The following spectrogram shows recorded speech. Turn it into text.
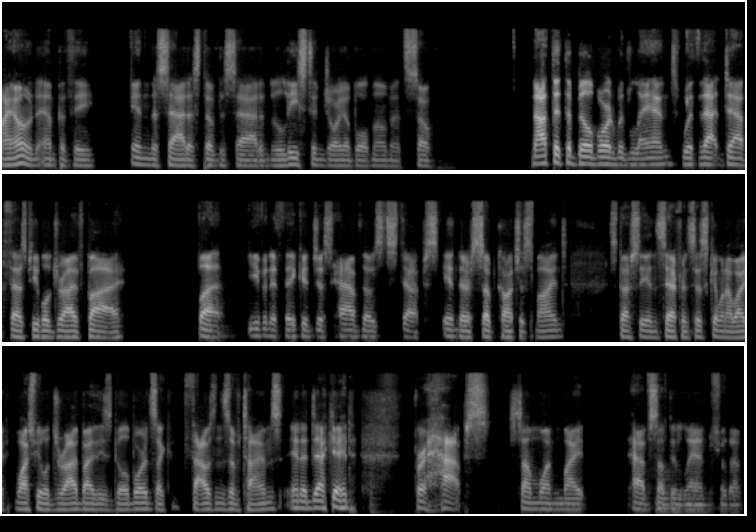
my own empathy in the saddest of the sad and the least enjoyable moments. So not that the billboard would land with that depth as people drive by but even if they could just have those steps in their subconscious mind especially in San Francisco when I watch people drive by these billboards like thousands of times in a decade, perhaps someone might have something land for them.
